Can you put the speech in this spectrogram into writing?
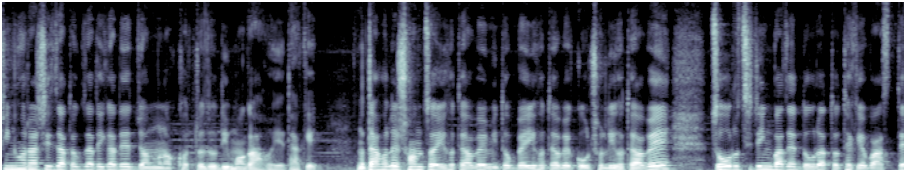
সিংহ রাশি জাতক জাতিকাদের জন্ম নক্ষত্র যদি মগা হয়ে থাকে, তাহলে সঞ্চয়ী হতে হবে, মিতব্যয়ী হতে হবে, কৌশলী হতে হবে। চোর চিটিংবাজের দৌরাত্ম থেকে বাঁচতে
